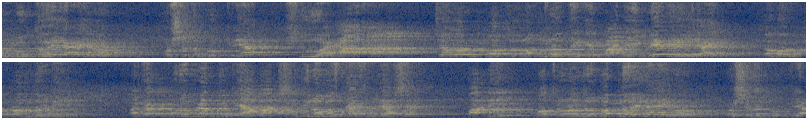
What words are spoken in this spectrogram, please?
উন্মুক্ত হয়ে যায় এবং প্রসাদ প্রক্রিয়া শুরু হয়। আর যখন পত্ররন্ধ্র থেকে পানি বের হয়ে যায়, তখন রন্ধ্রটি, অর্থাৎ পুরো প্রান্তটি আবার শিথিল অবস্থায় চলে আসে। পানি পত্ররন্ধ্র বন্ধ হয়ে যায় এবং প্রশোধন প্রক্রিয়া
